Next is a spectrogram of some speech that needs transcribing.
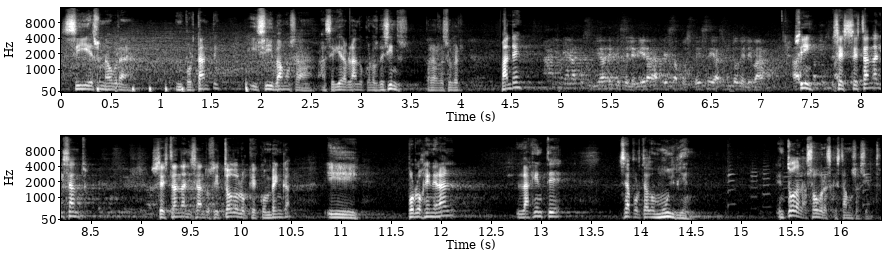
sí es una obra importante y sí vamos a, a seguir hablando con los vecinos para resolver. ¿Mande? ¿Hay la posibilidad de que se le viera esa, ese asunto de elevar? Sí, se, se está analizando. Se está analizando, sí, todo lo que convenga. Y por lo general, la gente se ha portado muy bien en todas las obras que estamos haciendo.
